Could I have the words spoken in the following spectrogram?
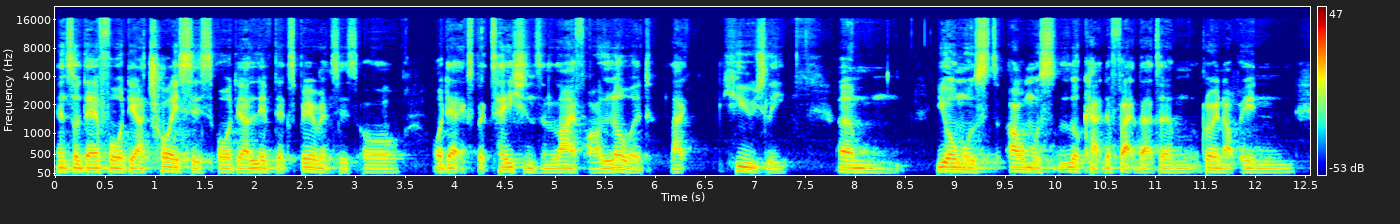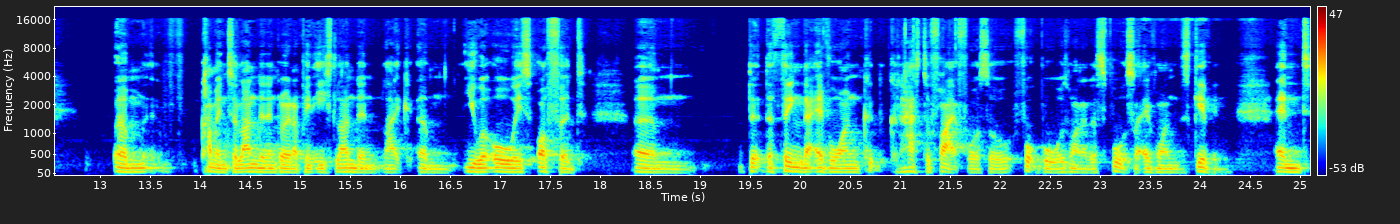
and so therefore their choices or their lived experiences or, or their expectations in life are lowered like hugely. Um, you almost, I almost look at the fact that um, growing up in um, coming to London and growing up in East London, like um, you were always offered um, the, the thing that everyone could, could has to fight for. So football was one of the sports that everyone was given, and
